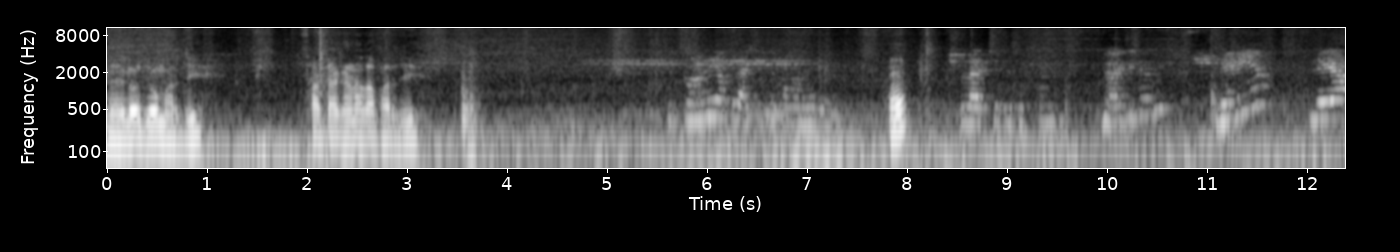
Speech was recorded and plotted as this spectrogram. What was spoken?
ਲੈ ਲਓ ਜੋ ਮਰਜ਼ੀ। ਸਾਡਾ ਕਹਿਣਾ ਤਾਂ ਫਰਜ਼ੀ ਇੱਕ ਉਹਨਾਂ ਦੀ ਫਲੈਸ਼ ਦੇ ਪਾਉਣ ਨੂੰ ਦੇਣੀ? ਹਾਂ? ਫਲੈਸ਼ ਦੇ ਸਿੱਟਣ ਮੈਗੀ ਲੈਣੀ ਲੈਣੀ ਆ? ਲੈ ਆ।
